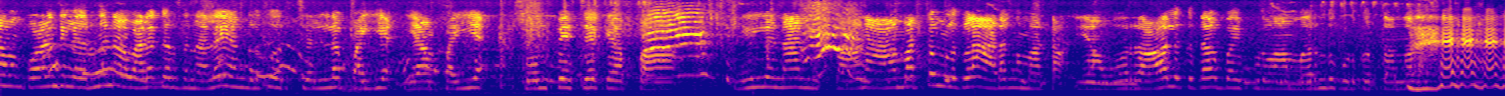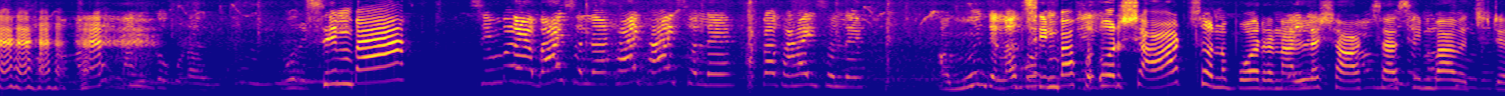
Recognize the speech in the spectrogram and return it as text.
அவன் குழந்தையில இருந்து நான் வளர்க்கறதுனால எங்களுக்கு ஒரு செல்ல பையன் என் பையன். சொல் பேச்சே கேட்பான் நில்லுனா நிற்பான் ஆனால் மற்றவங்களுக்குலாம் அடங்க மாட்டான். என் ஒரு ஆளுக்கு தான் பயப்படுவான் மருந்து கொடுக்கறதா நான் இருக்கக்கூடாது. ஒரு சிம்பா! சிம்பா பாய் சொல்லு. ஹாய் ஹாய் சொல்லு. அக்காக்கு ஹாய் சொல்லு. மூஞ்செல்லாம் சிம்பா ஒரு ஷார்ட்ஸ் ஒன்று போடுறேன் நல்ல ஷார்ட்ஸாக சிம்பா வச்சுட்டு.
